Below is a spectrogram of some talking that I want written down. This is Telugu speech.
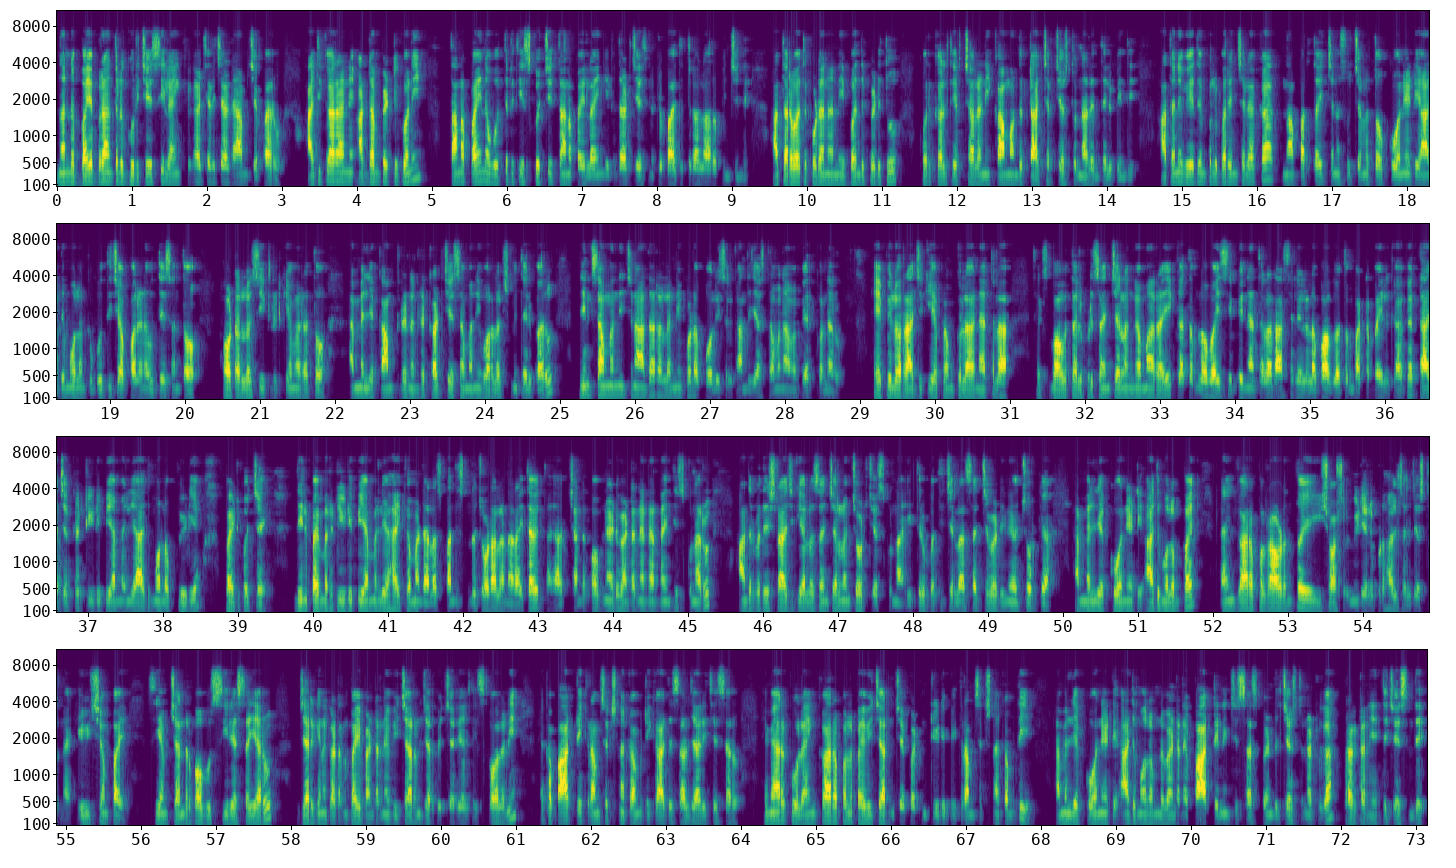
నన్ను భయభ్రాంతులకు గురిచేసి లైంగికంగా చరిచాడని ఆమె చెప్పారు. అధికారాన్ని అడ్డం పెట్టుకొని తన పైన ఒత్తిడి తీసుకొచ్చి తనపై లైంగిక దాడి చేసినట్లు బాధితురాలు ఆరోపించింది. ఆ తర్వాత కూడా నన్ను ఇబ్బంది పెడుతూ కోరికలు తీర్చాలని కామందు టార్చర్ చేస్తున్నారని తెలిపింది. అతని వేధింపులు భరించలేక నా భర్త ఇచ్చిన సూచనలతో కోనేటి ఆదిమూలంకు బుద్ధి చెప్పాలనే ఉద్దేశంతో హోటల్లో సీక్రెట్ కెమెరాతో ఎమ్మెల్యే కామ్క్రీడను రికార్డు చేశామని వరలక్ష్మి తెలిపారు. దీనికి సంబంధించిన ఆధారాలన్నీ కూడా పోలీసులకు అందజేస్తామని ఆమె పేర్కొన్నారు. ఏపీలో రాజకీయ ప్రముఖుల నేతల సెక్స్ భాగవతాలు ఇప్పుడు సంచలనంగా మారాయి. గతంలో వైసీపీ నేతల రాసలీలలో భాగవతం బట్టబయలు కాగా తాజాగా టీడీపీ ఎమ్మెల్యే ఆదిమూలపు పీడియా బయటకు వచ్చాయి దీనిపై మరి టీడీపీ ఎమ్మెల్యే హైకమాండ్ ఎలా స్పందిస్తుందో చూడాలన్నారు. అయితే చంద్రబాబు నాయుడు వెంటనే నిర్ణయం తీసుకున్నారు. ఆంధ్రప్రదేశ్ రాజకీయాల్లో సంచలనం చోటు చేసుకున్న ఈ తిరుపతి జిల్లా సత్యవేడి నియోజకవర్గ ఎమ్మెల్యే కోనేటి ఆదిమూలంపై లైంగిక ఆరోపణలు రావడంతో ఈ సోషల్ మీడియాలో ఇప్పుడు హల్చల్ చేస్తున్నాయి. ఈ విషయంపై సీఎం చంద్రబాబు సీరియస్ అయ్యారు. జరిగిన ఘటనపై వెంటనే విచారణ జరిపే చర్యలు తీసుకోవాలని ఇక పార్టీ క్రమశిక్షణ కమిటీకి ఆదేశాలు జారీ చేశారు. ఈ మేరకు లైంగిక ఆరోపణలపై విచారణ చేపట్టిన టీడీపీ క్రమశిక్షణ కమిటీ ఎమ్మెల్యే కోనేటి ఆదిమూలంను వెంటనే పార్టీ నుంచి సస్పెండ్ చేస్తున్నట్లుగా ప్రకటన ఎత్తి చేసింది.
